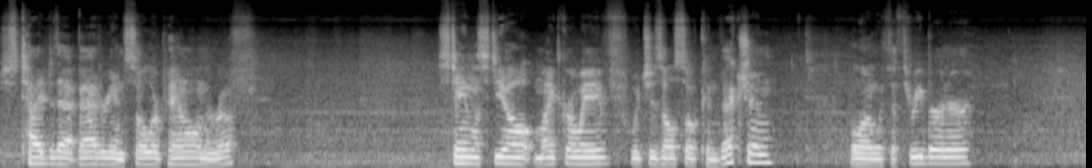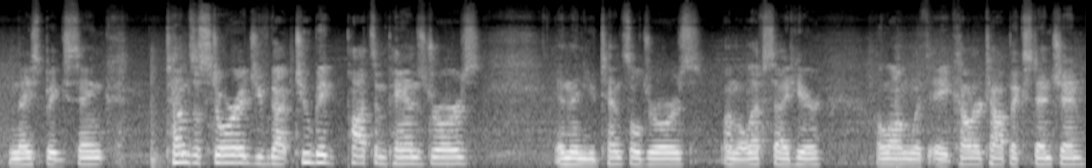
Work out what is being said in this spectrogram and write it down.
just tied to that battery and solar panel on the roof. Stainless steel microwave, which is also convection, along with a three burner. Nice big sink, tons of storage. You've got two big pots and pans drawers and then utensil drawers on the left side here along with a countertop extension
